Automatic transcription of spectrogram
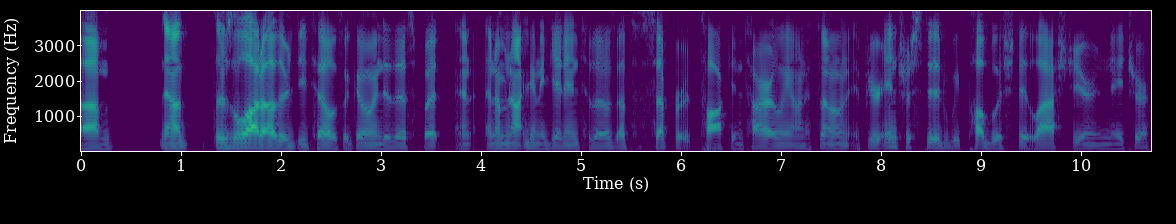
Um, now, there's a lot of other details that go into this, but and, and I'm not going to get into those. That's a separate talk entirely on its own. If you're interested, we published it last year in Nature.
